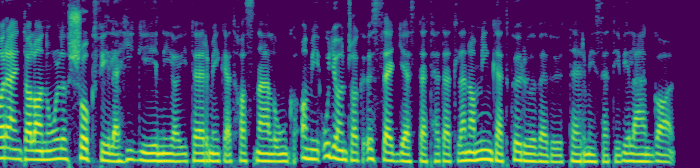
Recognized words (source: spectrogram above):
Aránytalanul sokféle higiéniai terméket használunk, ami ugyancsak összeegyeztethetetlen a minket körülvevő természeti világgal.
